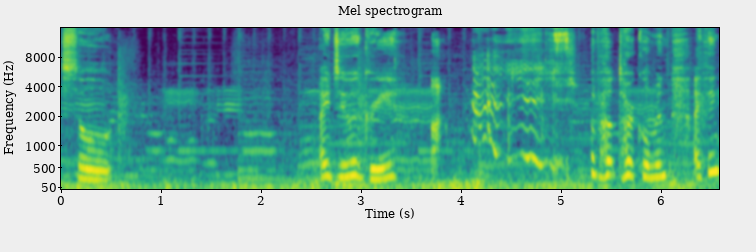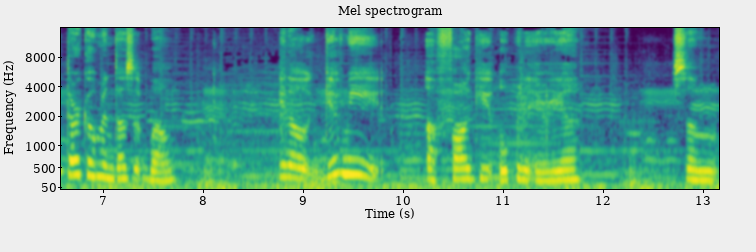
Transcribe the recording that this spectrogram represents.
So, I do agree about Dark Omen. I think Dark Omen does it well. You know, give me a foggy open area some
